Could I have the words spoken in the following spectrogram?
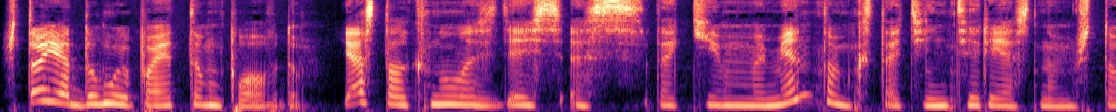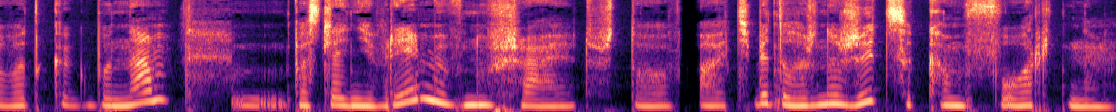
Что я думаю по этому поводу? Я столкнулась здесь с таким моментом, кстати, интересным, что вот как бы нам в последнее время внушают, что а, тебе должно житься комфортно.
